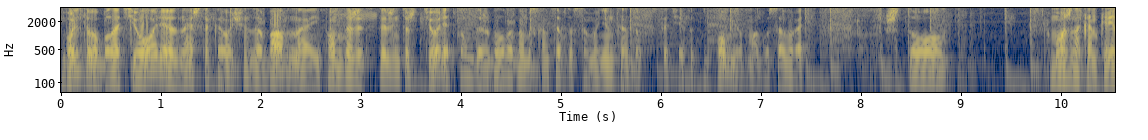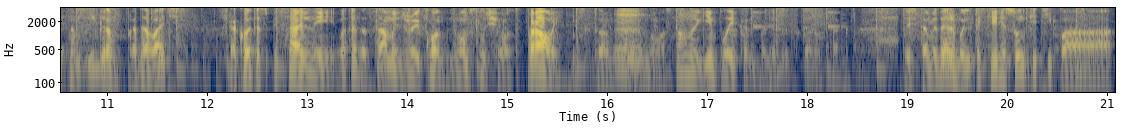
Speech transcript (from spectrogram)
Более того, была теория, знаешь, такая очень забавная, и, по-моему, даже это даже не то, что теория, это, по-моему, даже было в одном из концептов самой Nintendo, кстати, я тут не помню, могу соврать, что можно конкретным играм продавать какой-то специальный вот этот самый джойкон, в любом случае вот правый, на котором mm. ну, основной геймплей как бы лежит, скажем так. То есть там, знаешь, были такие рисунки типа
